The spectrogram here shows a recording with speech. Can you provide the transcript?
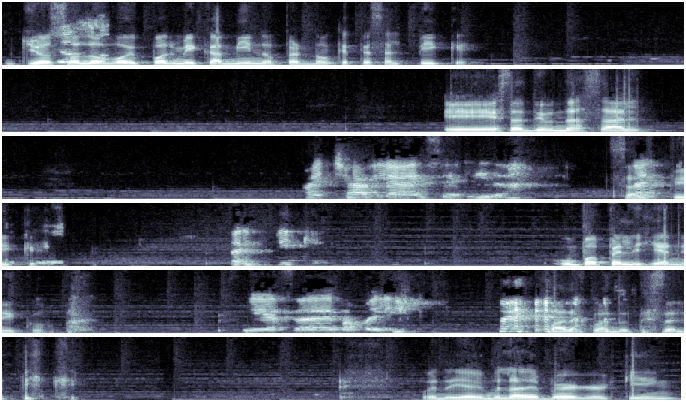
yo solo voy por mi camino, perdón que te salpique. Eh, esta es de una sal. Para echarle a esa herida. Salpique. Salpique. Un papel higiénico. Sí, esa de papel. Para cuando te salpique. Bueno, ya vimos la de Burger King.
